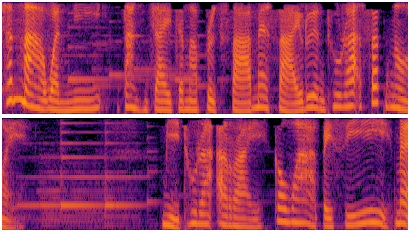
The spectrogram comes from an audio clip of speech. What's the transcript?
ฉันมาวันนี้ตั้งใจจะมาปรึกษาแม่สายเรื่องธุระสักหน่อย มีธุระอะไรก็ว่าไปสิแม่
